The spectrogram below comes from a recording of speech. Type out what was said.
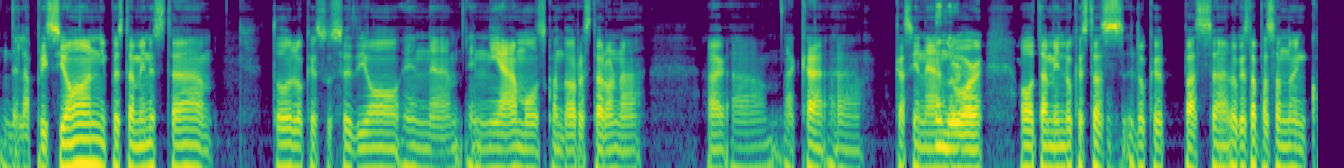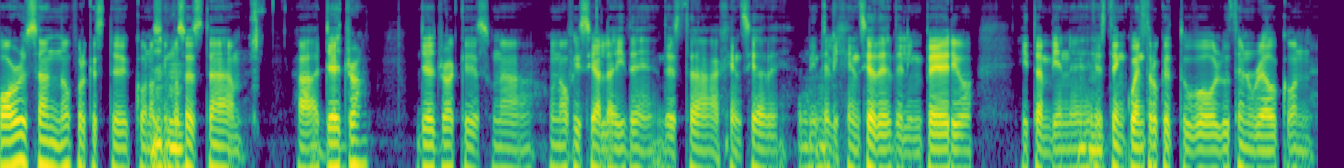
de la prisión? Y pues también está todo lo que sucedió en, eh, en Niamos cuando arrestaron a, a, a, a a Cassian Andor. Andor. O también lo que estás, lo que pasa, lo que está pasando en Coruscant, ¿no? Porque este, conocimos Ujú. a esta a Dedra. Dedra, que es una, una oficial ahí de, de esta agencia de, de Ujú. inteligencia de- del imperio. Y también eh, Ujú. este encuentro que tuvo Luthen Rail con,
